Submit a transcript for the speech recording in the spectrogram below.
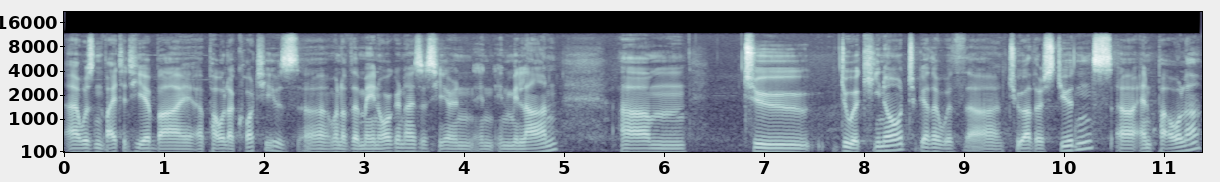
I was invited here by uh, Paola Corti, who's uh, one of the main organizers here in, in, in Milan, um, to do a keynote together with uh, two other students uh, and Paola.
